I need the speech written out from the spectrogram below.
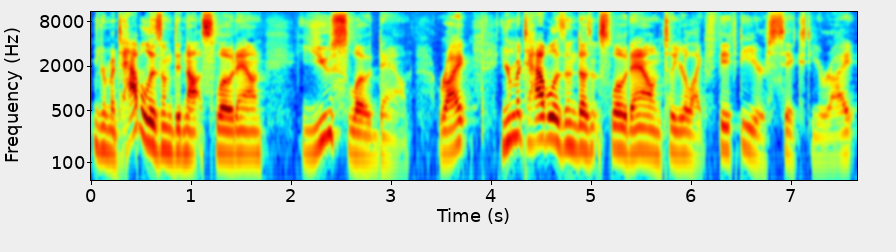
your metabolism did not slow down, you slowed down right? Your metabolism doesn't slow down until you're like 50 or 60, right?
